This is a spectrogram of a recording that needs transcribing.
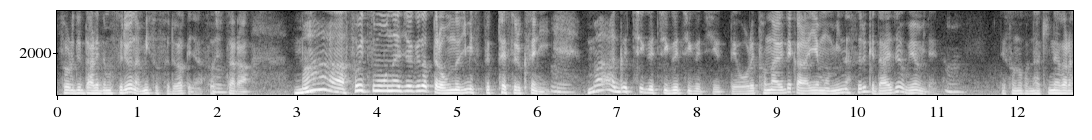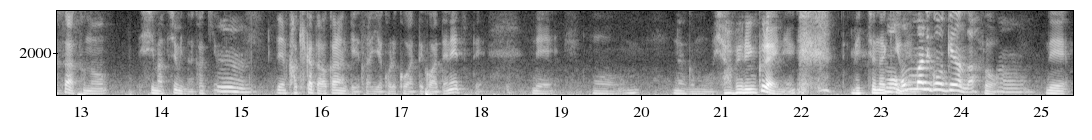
それで誰でもするようなミスするわけじゃん、そしたらまあそいつも同じ状況だったら同じミス絶対するくせに、うん。まあぐちぐちぐちぐち言って俺隣でから「いやもうみんなするけど大丈夫よ」みたいな。うん。でその子泣きながらさその始末書みたいなの書きよ、う。ん。で書き方わからんけさ「いやこれこうやってこうやってね」っつって。でもうなんかもう喋れんくらいね。めっちゃ泣きよ、ね、もうほんまに合計なんだ。そう。で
